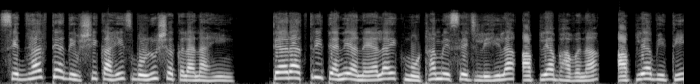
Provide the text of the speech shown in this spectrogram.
सिद्धार्थ त्या दिवशी काहीच बोलू शकला नाही. त्या रात्री त्याने अनयाला एक मोठा मेसेज लिहिला आपल्या भावना आपल्या भीती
